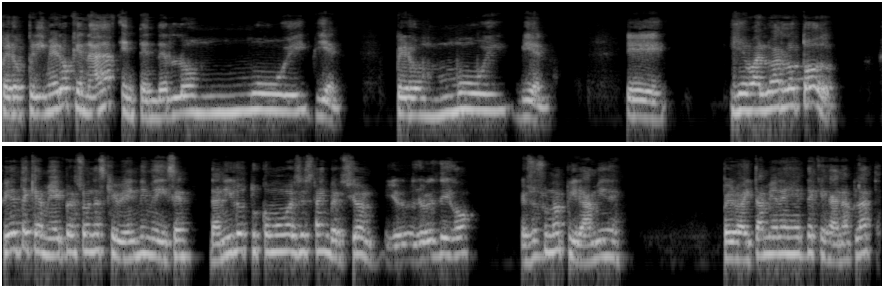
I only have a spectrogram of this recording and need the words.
Pero primero que nada, entenderlo muy bien, pero muy bien. Eh, y evaluarlo todo. Fíjate que a mí hay personas que vienen y me dicen, Danilo, ¿tú cómo ves esta inversión? Y yo, les digo, Eso es una pirámide. Pero ahí también hay gente que gana plata.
